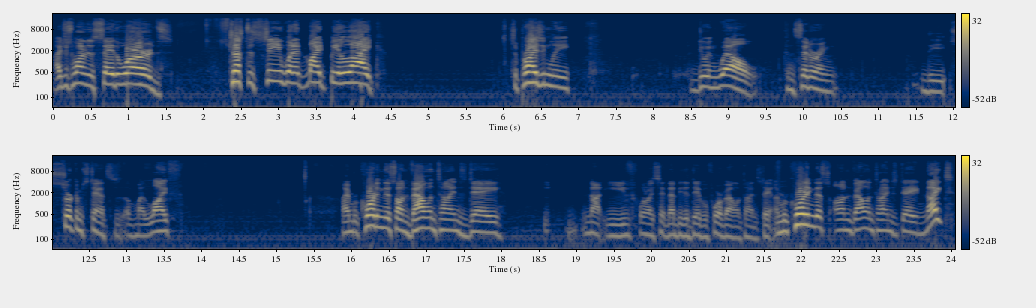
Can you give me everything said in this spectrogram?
I just wanted to say the words just to see what it might be like. Surprisingly, doing well considering the circumstances of my life. I'm recording this on Valentine's Day, not Eve. What do I say? That'd be the day before Valentine's Day. I'm recording this on Valentine's Day night.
